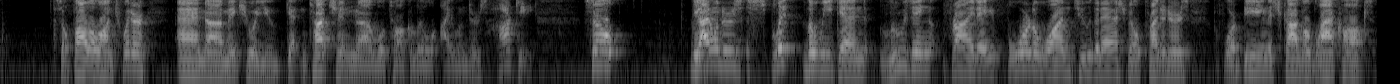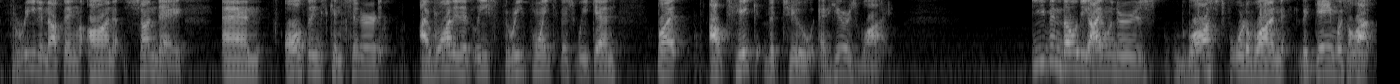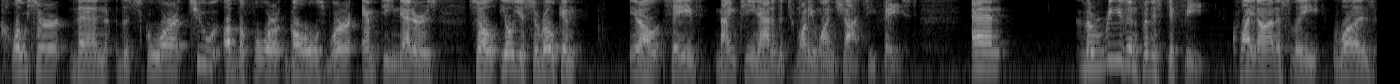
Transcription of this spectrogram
So follow on Twitter and uh, make sure you get in touch, and uh, we'll talk a little Islanders hockey. So the Islanders split the weekend, losing Friday four to one to the Nashville Predators before beating the Chicago Blackhawks three to nothing on Sunday. And all things considered, I wanted at least three points this weekend, but I'll take the two, and here's why. Even though the Islanders lost four to one, the game was a lot closer than the score. Two of the four goals were empty netters. So Ilya Sorokin, you know, saved 19 out of the 21 shots he faced. And the reason for this defeat, quite honestly, was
